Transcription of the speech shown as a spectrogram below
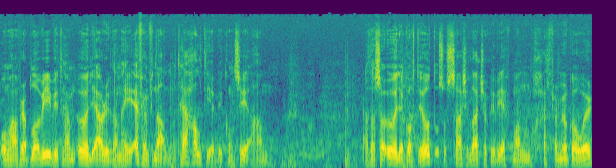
om han för att blå vivid han öl i Aurigdan i FN-finalen och det här halvtid vi kunde se han att det så öliga gott ut och så Sashi Lachok i VF-man helt fram och går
